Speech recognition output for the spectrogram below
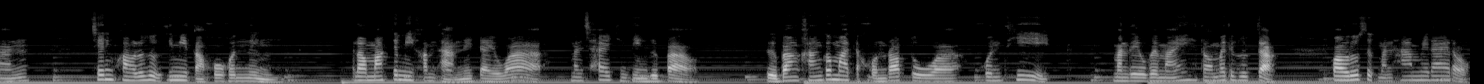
นั้น เช่น ความรู้สึกที่มีต่อโคคนหนึ่ง เรามักจะมีคำถามในใจว่ามันใช่จริง ๆ หรือเปล่า หรือบางครั้งก็มาจากคนรอบตัว คนที่ มันเร็วไปไหม เราไม่ได้รู้จัก ความรู้สึกมันห้ามไม่ได้หรอก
